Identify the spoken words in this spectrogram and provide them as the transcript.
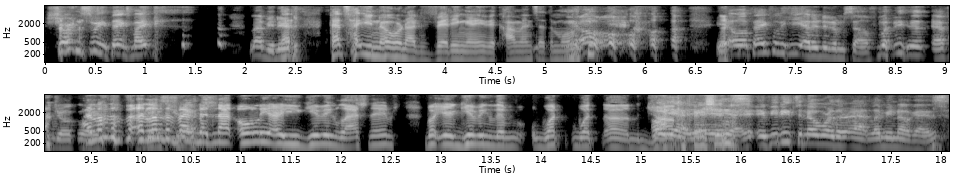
Short and sweet. Thanks, Mike. Love you, dude. That, that's how you know we're not vetting any of the comments at the moment. No. yeah, well, thankfully he edited himself, but he F Jo Koy. I love the I love the fact that not only are you giving last names, but you're giving them what what uh, job Oh yeah, yeah, yeah, yeah. If you need to know where they're at, let me know, guys.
